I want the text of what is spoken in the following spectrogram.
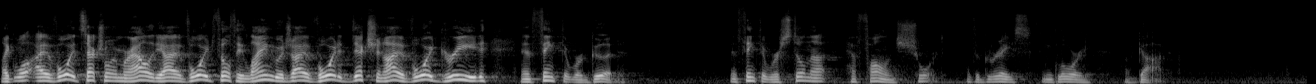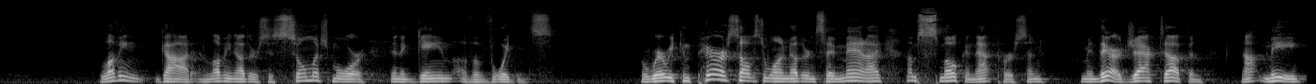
Like, well, I avoid sexual immorality, I avoid filthy language, I avoid addiction, I avoid greed, and think that we're good. And think that we're still not have fallen short of the grace and glory of God. Loving God and loving others is so much more than a game of avoidance, or where we compare ourselves to one another and say, Man, I, I'm smoking that person. I mean, they are jacked up and not me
